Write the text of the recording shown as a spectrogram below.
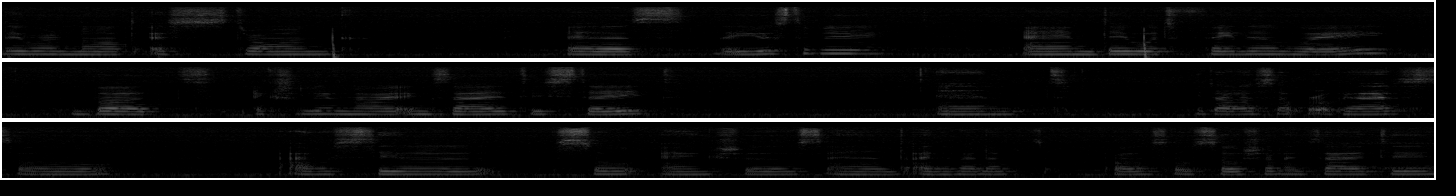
they were not as strong as they used to be and they would fade away. But actually my anxiety stayed and it also progressed so I was still so anxious and I developed also social anxiety.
